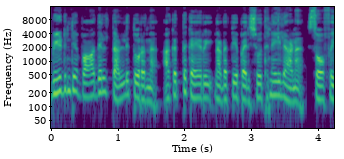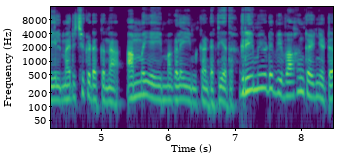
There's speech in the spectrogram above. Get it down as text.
വീടിന്റെ വാതിൽ തള്ളി തുറന്ന് അകത്ത് കയറി നടത്തിയ പരിശോധനയിലാണ് സോഫയിൽ മരിച്ചു കിടക്കുന്ന അമ്മയെയും മകളെയും കണ്ടെത്തിയത്. ഗ്രീമയുടെ വിവാഹം കഴിഞ്ഞിട്ട്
